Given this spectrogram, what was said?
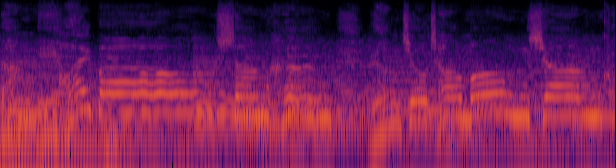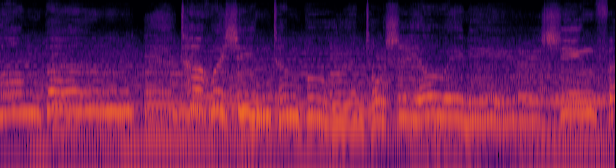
当你怀抱伤痕，仍旧朝梦想狂奔。会心疼不忍，同时又为你兴奋。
